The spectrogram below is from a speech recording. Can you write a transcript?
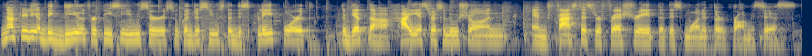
Not really a big deal for PC users who can just use the display port to get the highest resolution and fastest refresh rate that this monitor promises.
